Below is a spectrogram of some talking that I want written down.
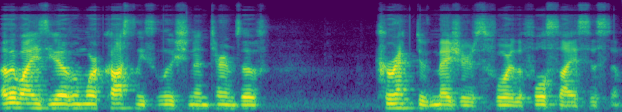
Otherwise, you have a more costly solution in terms of corrective measures for the full-size system.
